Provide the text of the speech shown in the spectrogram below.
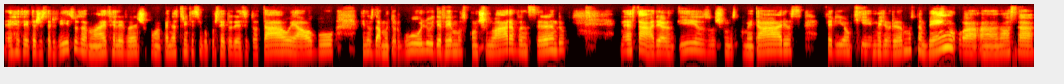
é, receitas de serviços, a mais relevante, com apenas 35% desse total, é algo que nos dá muito orgulho e devemos continuar avançando nesta área. E os últimos comentários seriam que melhoramos também a, a nossa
